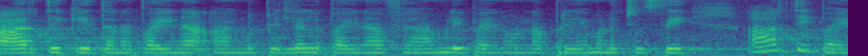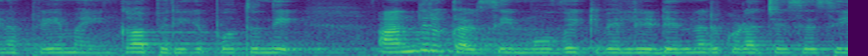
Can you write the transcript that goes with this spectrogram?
ఆర్తికి తన పైన అండ్ పిల్లల పైన ఫ్యామిలీ పైన ఉన్న ప్రేమను చూసి ఆర్తి పైన ప్రేమ ఇంకా పెరిగిపోతుంది. అందరూ కలిసి మూవీకి వెళ్ళి డిన్నర్ కూడా చేసేసి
